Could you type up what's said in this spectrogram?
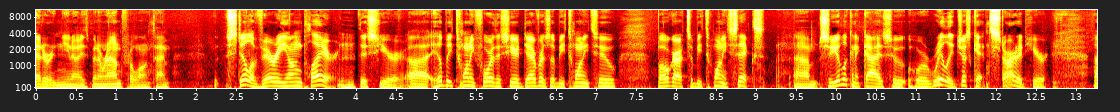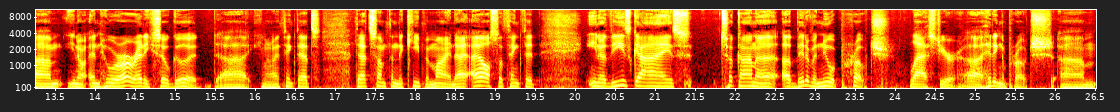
veteran. You know, he's been around for a long time. Still a very young player Mm-hmm. this year. Uh, he'll be 24 this year. Devers will be 22. Bogaerts will be 26. Um, so you're looking at guys who, who are really just getting started here, um, you know, and who are already so good. Uh, you know, I think that's that's something to keep in mind. I, I also think that, you know, these guys took on a, a bit of a new approach last year, uh, hitting approach. Um,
